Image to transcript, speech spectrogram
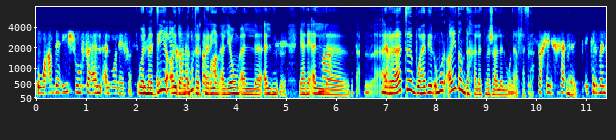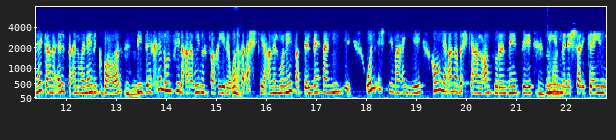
وعم بيعيشوا فعل المنافسة. والمادية أيضا دكتور كارين اليوم ال ال يعني ال نعم. الراتب وهذه الأمور أيضا دخلت مجال المنافسة. صحيح. كرمال هيك أنا قلت عنوانين كبار بداخلهم في العناوين الصغيرة. نعم. وساحكي عن المنافسة المهنية والاجتماعية هون أنا بحكي عن العنصر المادي. مين من الشريكين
